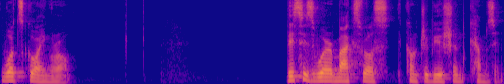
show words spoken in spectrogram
what's going wrong? This is where Maxwell's contribution comes in.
